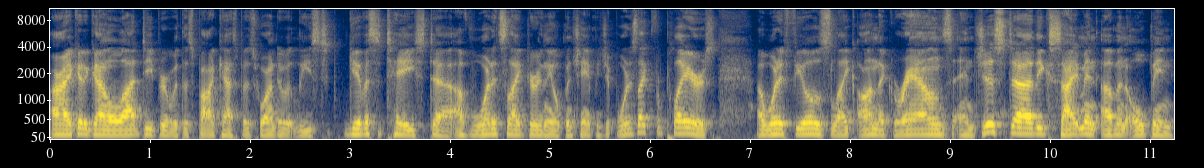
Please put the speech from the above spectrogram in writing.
All right, I could have gone a lot deeper with this podcast, but just wanted to at least give us a taste uh, of what it's like during the Open Championship, what it's like for players, uh, what it feels like on the grounds, and just uh, the excitement of an Open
